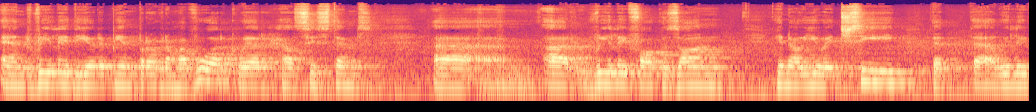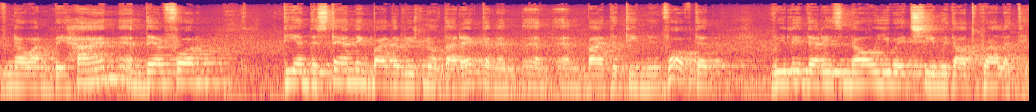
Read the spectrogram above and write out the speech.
and really the European program of work, where health systems uh, um, are really focused on you know, UHC, that uh, we leave no one behind, and therefore the understanding by the regional director and, and, and by the team involved that really there is no UHC without quality.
